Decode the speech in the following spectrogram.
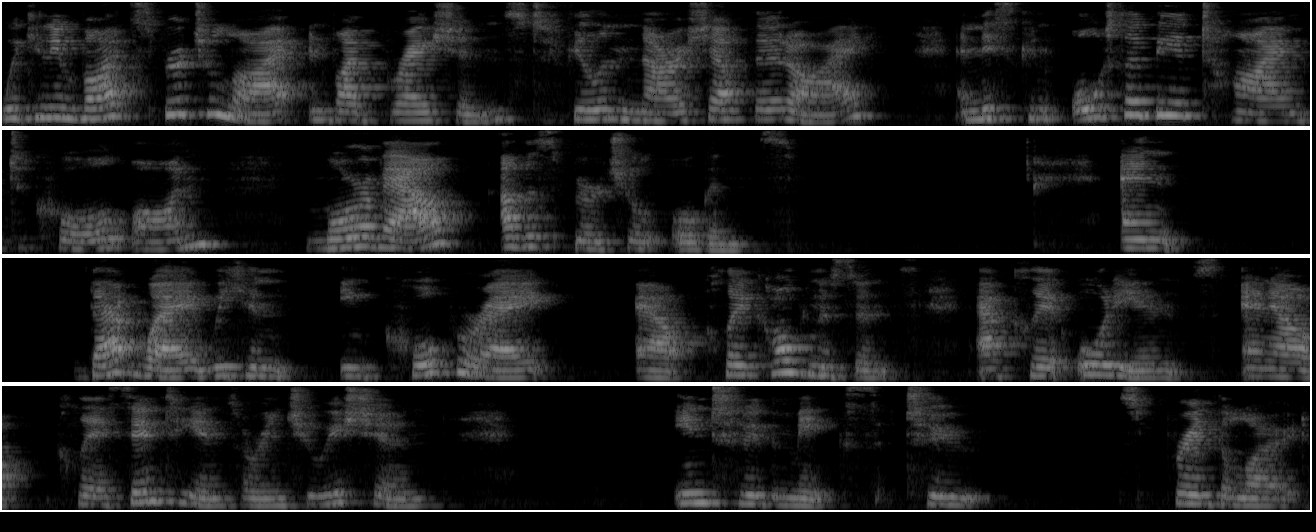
We can invite spiritual light and vibrations to fill and nourish our third eye, and this can also be a time to call on more of our other spiritual organs. And that way we can incorporate our claircognizance, our clairaudience, and our clairsentience or intuition into the mix to spread the load.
